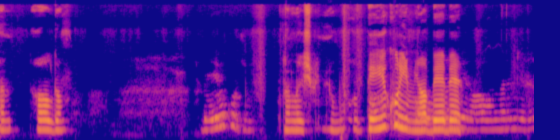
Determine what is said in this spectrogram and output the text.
Ben aldım. B'ye mi kuracağım? Vallahi hiç bilmiyorum. B'yi kurayım ya onların yeri.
